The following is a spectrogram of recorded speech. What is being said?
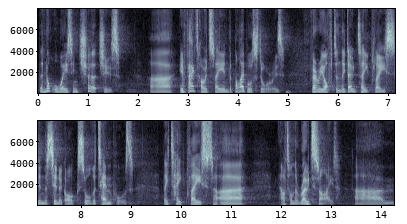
they're not always in churches. Uh, in fact, I would say in the Bible stories, very often they don't take place in the synagogues or the temples, they take place uh, out on the roadside. Um,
